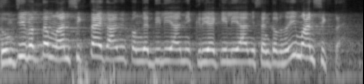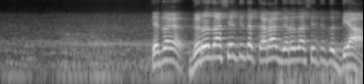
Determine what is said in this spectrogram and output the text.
तुमची फक्त मानसिकता आहे का? आम्ही पंगत दिली आम्ही क्रिया केली आम्ही संकल्प ही मानसिकता आहे. त्याचा गरज असेल तिथं करा गरज असेल तिथं द्या.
